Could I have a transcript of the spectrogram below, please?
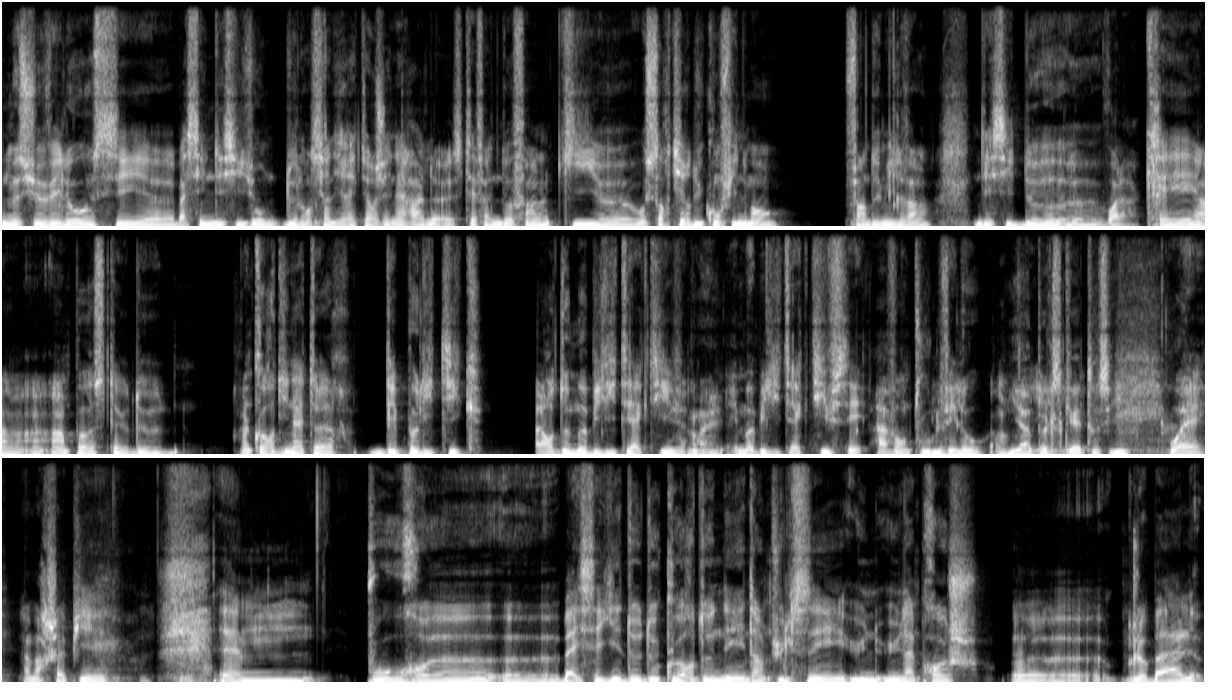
Monsieur Vélo, c'est euh, bah, une décision de l'ancien directeur général euh, Stéphane Dauphin, qui, euh, au sortir du confinement, fin 2020, décide de voilà créer un, un poste de un coordinateur des politiques alors de mobilité active. Ouais. Et mobilité active, c'est avant tout le vélo. Hein. Il y a un peu le skate aussi. Ouais, la marche à pied. Euh, pour euh, euh, bah essayer de, de coordonner, d'impulser une, une, approche euh, globale,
